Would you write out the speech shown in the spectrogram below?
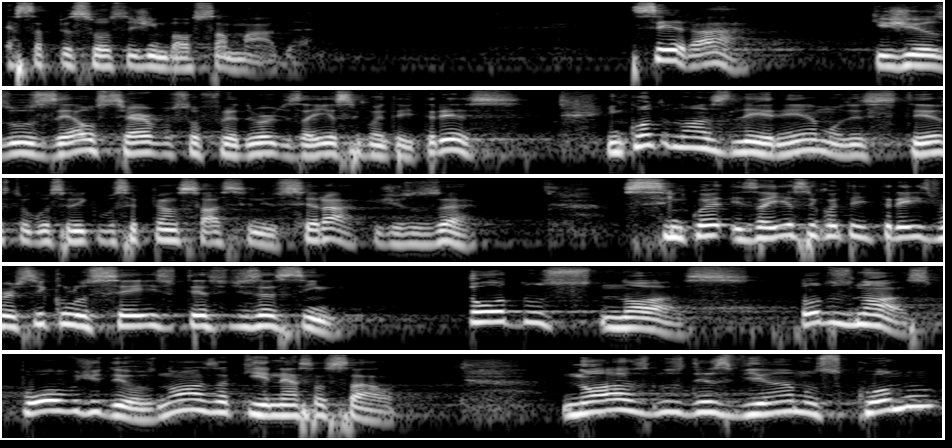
essa pessoa seja embalsamada. Será que Jesus é o servo sofredor de Isaías 53? Enquanto nós leremos esse texto, eu gostaria que você pensasse nisso. Será que Jesus é? Isaías 53, versículo 6, o texto diz assim: Todos nós, todos nós, povo de Deus, nós aqui nessa sala, nós nos desviamos como,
